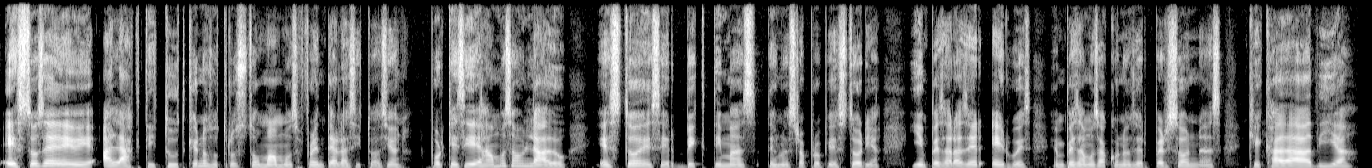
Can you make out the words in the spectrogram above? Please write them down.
esto se debe a la actitud que nosotros tomamos frente a la situación. Porque si dejamos a un lado esto de ser víctimas de nuestra propia historia y empezar a ser héroes, empezamos a conocer personas que cada día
